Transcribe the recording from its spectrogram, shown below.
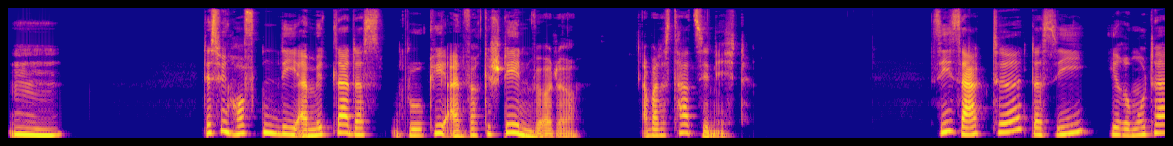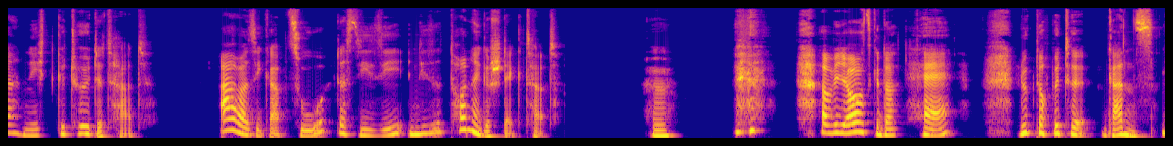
Mhm. Deswegen hofften die Ermittler, dass Brookie einfach gestehen würde. Aber das tat sie nicht. Sie sagte, dass sie ihre Mutter nicht getötet hat. Aber sie gab zu, dass sie sie in diese Tonne gesteckt hat. Hä? Habe ich auch gedacht, hä? Lüg doch bitte ganz.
